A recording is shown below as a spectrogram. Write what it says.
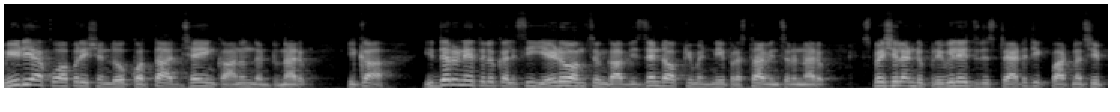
మీడియా కోఆపరేషన్లో కొత్త అధ్యాయం కానుందంటున్నారు. ఇక ఇద్దరు నేతలు కలిసి ఏడో అంశంగా విజన్ డాక్యుమెంట్ని ప్రస్తావించనున్నారు. Special and privileged strategic partnership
